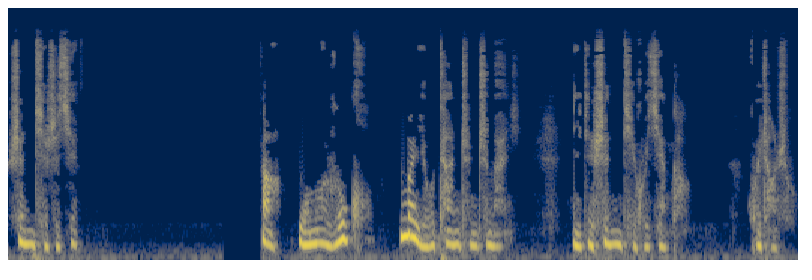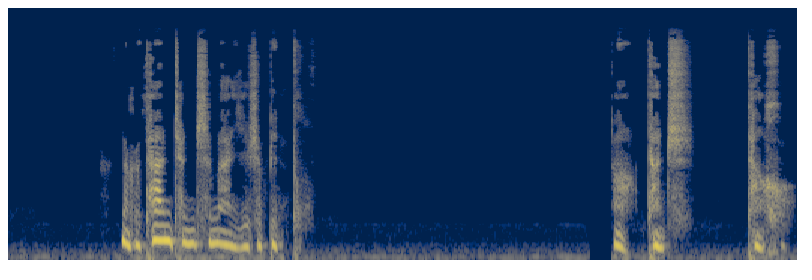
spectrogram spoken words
身体是静。啊，我们如果没有贪嗔痴慢疑，你的身体会健康，会长寿。那个贪嗔痴慢疑是病毒。啊，贪吃、贪喝，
